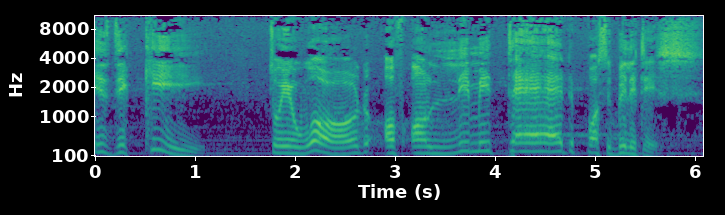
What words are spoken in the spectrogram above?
is the key to a world of unlimited possibilities.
